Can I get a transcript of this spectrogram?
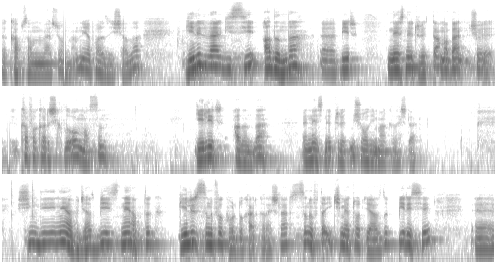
e, kapsamlı versiyonlarını yaparız inşallah. Gelir vergisi adında e, bir nesne türetti ama ben şöyle kafa karışıklığı olmasın. Gelir adında e, nesne türetmiş olayım arkadaşlar. Şimdi ne yapacağız? Biz ne yaptık? Gelir sınıfı kurduk arkadaşlar. Sınıfta iki metot yazdık. Birisi e,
